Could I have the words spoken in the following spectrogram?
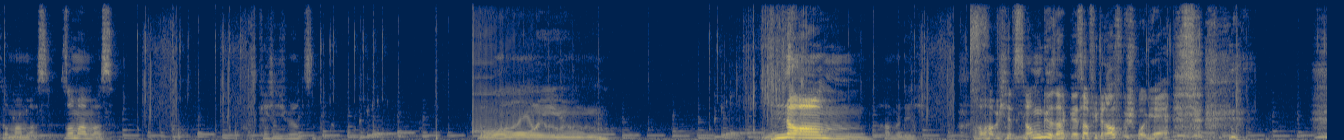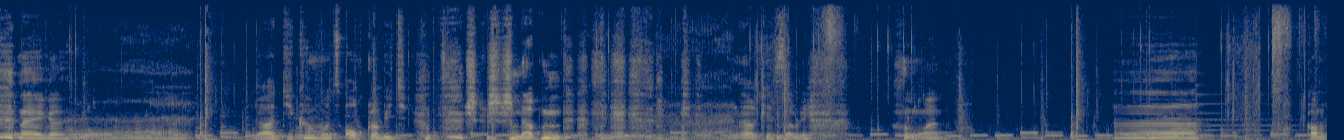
So machen wir's. So machen wir's. Das kann ich nicht benutzen. Boing. Nom! Haben wir dich. Warum habe ich jetzt Nom gesagt? Er ist auf ihn draufgesprungen, hä? Na egal. Ja, die können wir uns auch, glaube ich, sch schnappen. okay, sorry. Oh Mann. Äh, komm,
